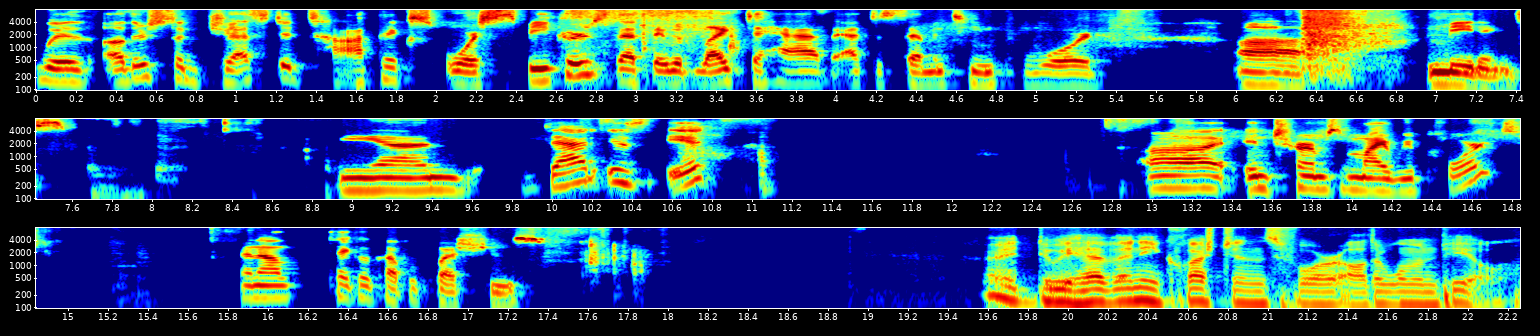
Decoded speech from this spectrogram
with other suggested topics or speakers that they would like to have at the 17th Ward uh, meetings. And that is it uh, in terms of my report and I'll take a couple questions. All right. Do we have any questions for Alderwoman Pihl?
